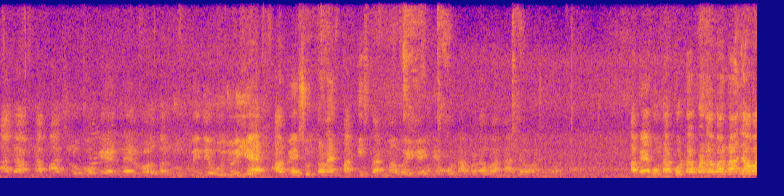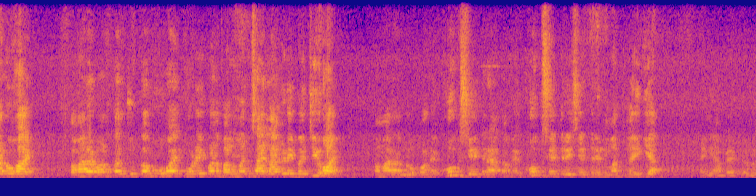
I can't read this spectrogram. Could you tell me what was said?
આ ગામના પાંચ લોકો કે એને વળતર ચૂકવી દેવું જોઈએ. આ ભેંસુ તણાઈને પાકિસ્તાનમાં વહી ગઈ ને ફોટા પડાવવા ના જવાનું હોય. આ બેહુના ફોટા પડાવવા ના જવાનું હોય. તમારે વળતર ચૂકવવું હોય, થોડી પણ બલમનસાઈ લાગણી બચી હોય. અમારા લોકોને ખૂબ છેતર્યા, તમે ખૂબ છેતરી છેતરીને મત લઈ ગયા. અહીંયા બેઠેલો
